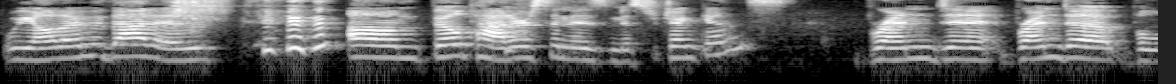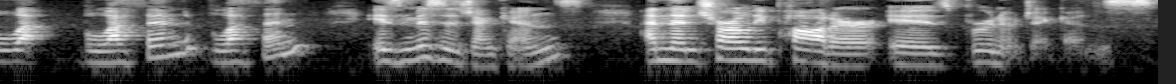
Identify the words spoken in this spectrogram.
we all know who that is. Um, Bill Paterson is Mr. Jenkins. Brenda Brenda Ble- Blethyn Blethyn is Mrs. Jenkins, and then Charlie Potter is Bruno Jenkins.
